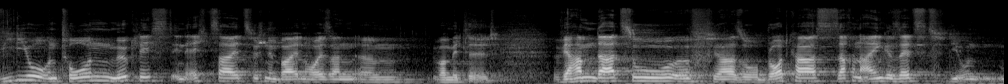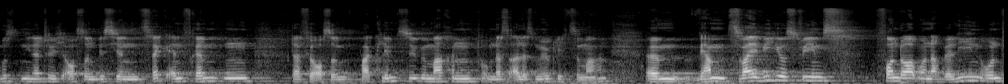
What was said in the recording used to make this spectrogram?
Video und Ton möglichst in Echtzeit zwischen den beiden Häusern ähm, übermittelt. Wir haben dazu äh, ja, so Broadcast-Sachen eingesetzt, die und mussten die natürlich auch so ein bisschen zweckentfremden, dafür auch so ein paar Klimmzüge machen, um das alles möglich zu machen. Ähm, wir haben zwei Videostreams von Dortmund nach Berlin und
